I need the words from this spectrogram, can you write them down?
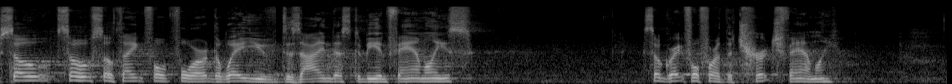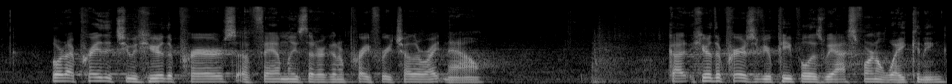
So, so, so thankful for the way you've designed us to be in families. So grateful for the church family. Lord, I pray that you would hear the prayers of families that are going to pray for each other right now. God, hear the prayers of your people as we ask for an awakening.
